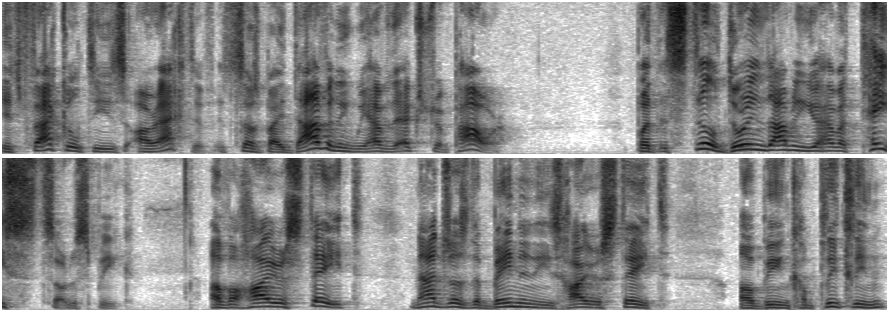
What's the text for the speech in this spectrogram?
Its faculties are active. It says by davening we have the extra power. But it's still, during davening, you have a taste, so to speak, of a higher state not just the Beinani's higher state of being completely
